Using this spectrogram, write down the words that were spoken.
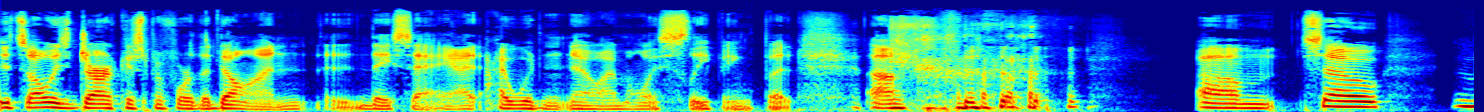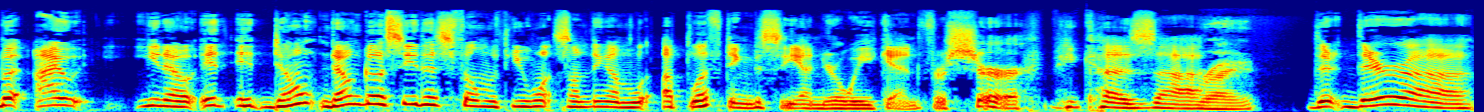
it's always darkest before the dawn. They say. I, I wouldn't know. I'm always sleeping, but um, um, so. But I, you know, it, it don't don't go see this film if you want something uplifting to see on your weekend for sure because uh, right they're, they're uh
